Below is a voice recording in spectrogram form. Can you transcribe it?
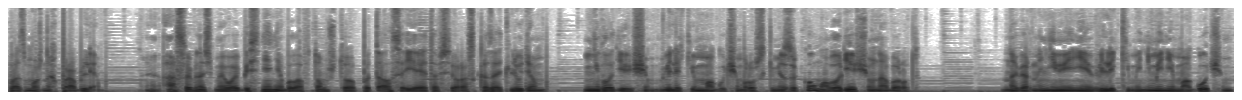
возможных проблем. Особенность моего объяснения была в том, что пытался я это все рассказать людям, не владеющим великим могучим русским языком, а владеющим наоборот. Наверное, не менее великим и не менее могучим,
